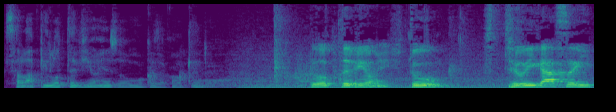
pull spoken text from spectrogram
Sei lá, piloto de aviões ou uma coisa qualquer. Piloto de aviões, tu, se desligassem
